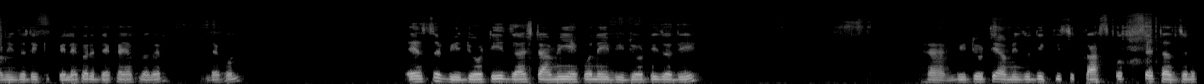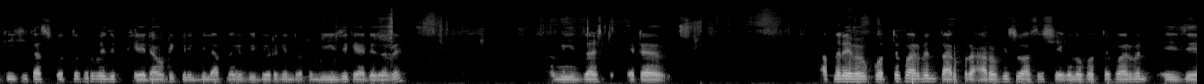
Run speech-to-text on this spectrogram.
আমি যদি একটু প্লে করে দেখাই আপনাদের। দেখুন, এই হচ্ছে ভিডিওটি জাস্ট আমি এখন এই ভিডিওটি যদি হ্যাঁ ভিডিওটি আমি যদি কিছু কাজ করতে চাই, তার জন্য কি কি কাজ করতে পারব? যে ফেড আউটে ক্লিক দিলে আপনাকে ভিডিওটা কিন্তু একটা মিউজিক অ্যাড যাবে। আমি জাস্ট এটা আপনারা এভাবে করতে পারবেন, তারপর আরও কিছু আছে, সেগুলো করতে পারবেন। এই যে,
